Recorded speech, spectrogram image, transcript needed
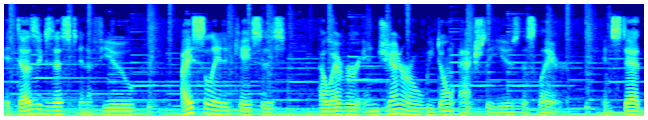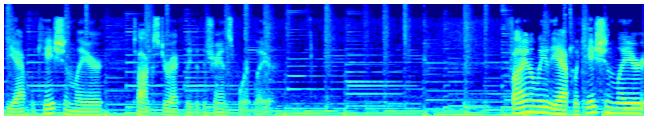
it does exist in a few isolated cases, however, in general we don't actually use this layer. Instead, the application layer talks directly to the transport layer. Finally, the application layer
